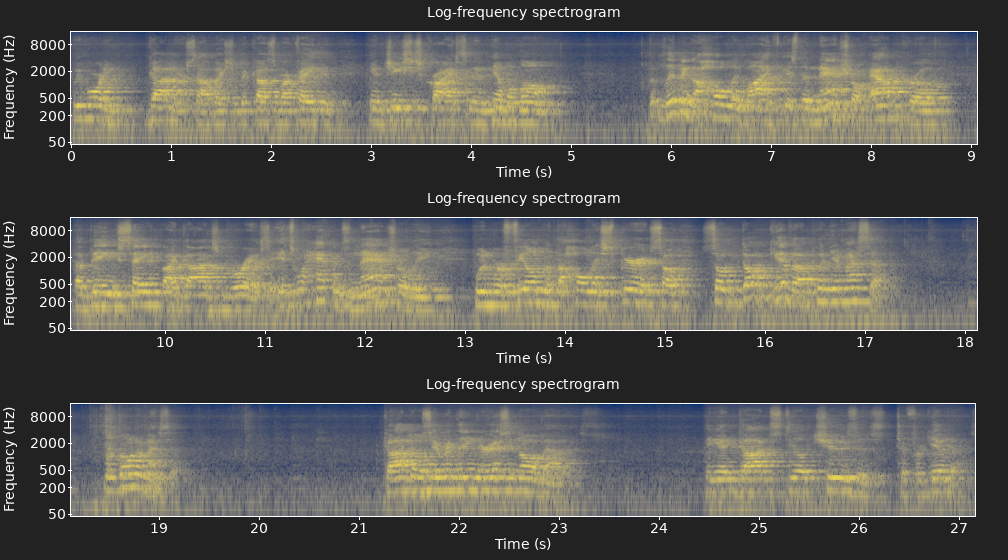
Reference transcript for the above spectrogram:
We've already gotten our salvation because of our faith in, in Jesus Christ and in Him alone. But living a holy life is the natural outgrowth of being saved by God's grace. It's what happens naturally when we're filled with the Holy Spirit. So, so don't give up when you mess up. We're going to mess up. God knows everything there is to know about us. And yet God still chooses to forgive us.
